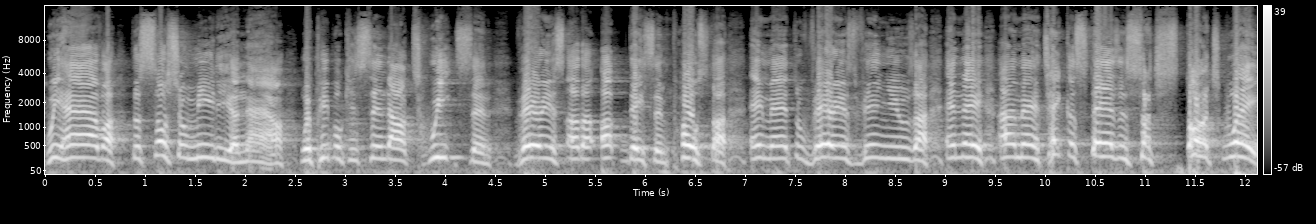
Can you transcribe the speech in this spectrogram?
We have uh, the social media now where people can send out tweets and various other updates and posts, uh, amen, through various venues. Uh, and they, amen, take a stance in such staunch way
